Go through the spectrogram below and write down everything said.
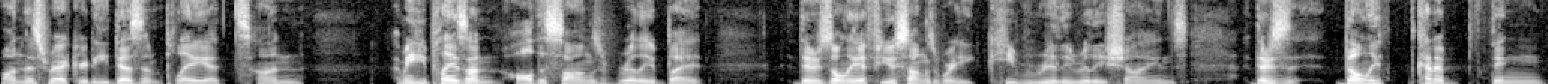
on this record, he doesn't play a ton. I mean, he plays on all the songs really, but there's only a few songs where he he really really shines. There's the only kind of thing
